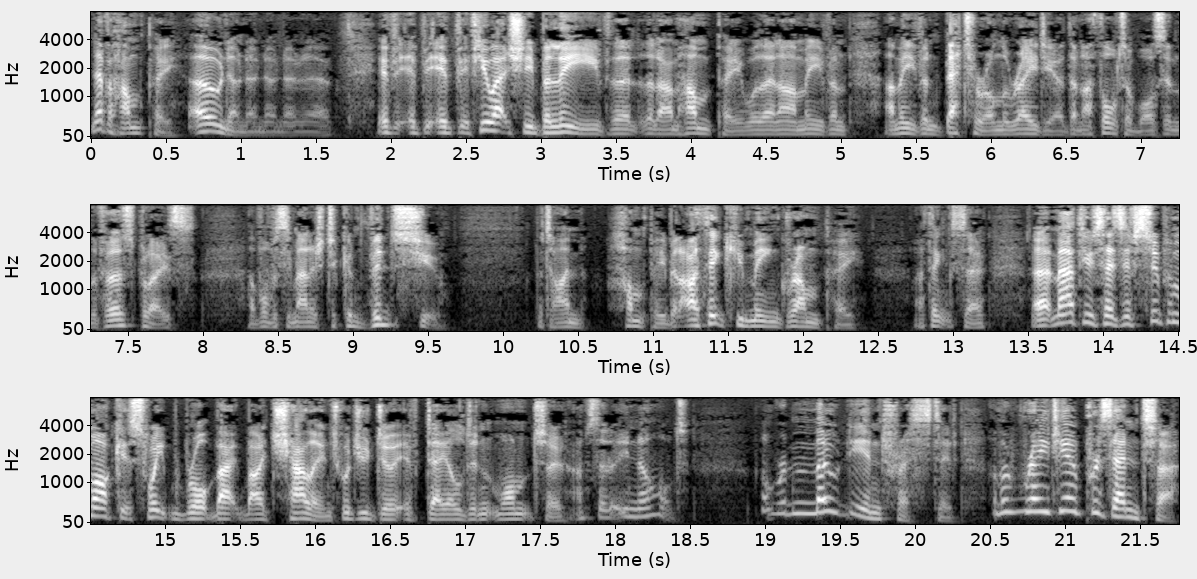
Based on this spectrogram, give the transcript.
never humpy. Oh no, no, no, no, no. If if if, if you actually believe that, that I'm humpy, well then I'm even I'm even better on the radio than I thought I was in the first place. I've obviously managed to convince you that I'm humpy, but I think you mean grumpy. I think so. Uh, Matthew says, if supermarket sweep were brought back by challenge, would you do it if Dale didn't want to? Absolutely not. I'm Not remotely interested. I'm a radio presenter.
